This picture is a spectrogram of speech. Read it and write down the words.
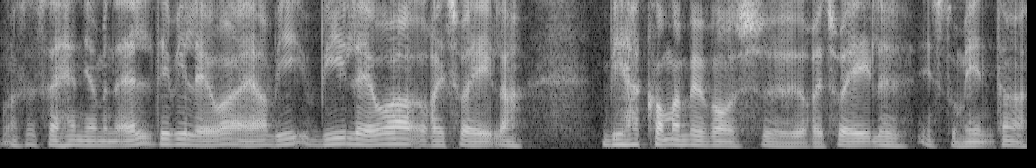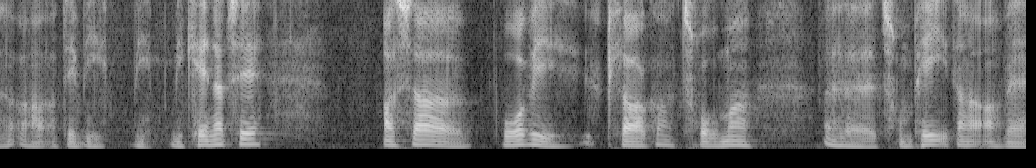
Og så sagde han, jamen alt det vi laver er, vi, vi laver ritualer. Vi har kommet med vores øh, rituale instrumenter og, og det vi, vi, vi kender til, og så bruger vi klokker, trommer, øh, trompeter og, hvad,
